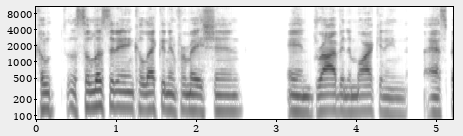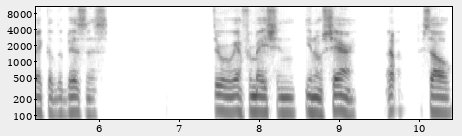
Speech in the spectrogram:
co- uh, soliciting, collecting information, and driving the marketing aspect of the business through information, you know, sharing. Yep. So,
